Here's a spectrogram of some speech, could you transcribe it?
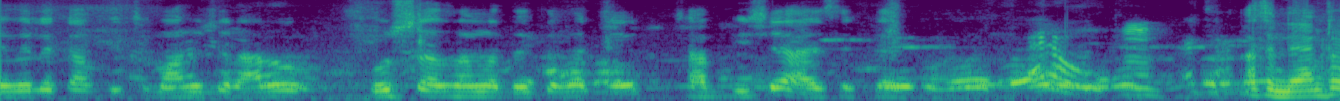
এমএলএ কাপ দিচ্ছি মানুষের আরও উচ্ছ্বাস আমরা দেখতে পাচ্ছি ছাব্বিশে আইএসএফ আচ্ছা ন্যাংটো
